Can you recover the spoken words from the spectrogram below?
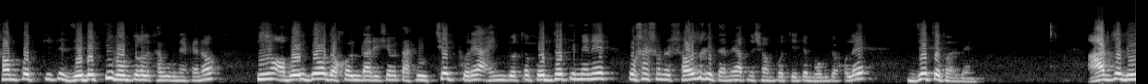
সম্পত্তিতে যে ব্যক্তি ভোগ থাকুক না কেন, তিনি অবৈধ দখলদার হিসেবে তাকে উচ্ছেদ করে আইনগত পদ্ধতি মেনে প্রশাসনের সহযোগিতা নিয়ে আপনি সম্পত্তিতে ভোগ দখলে যেতে পারবেন। আর যদি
